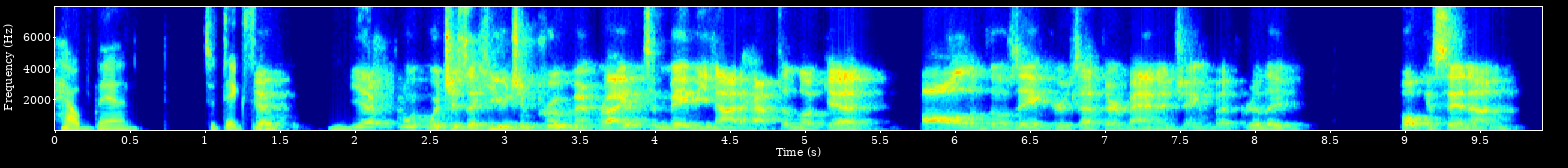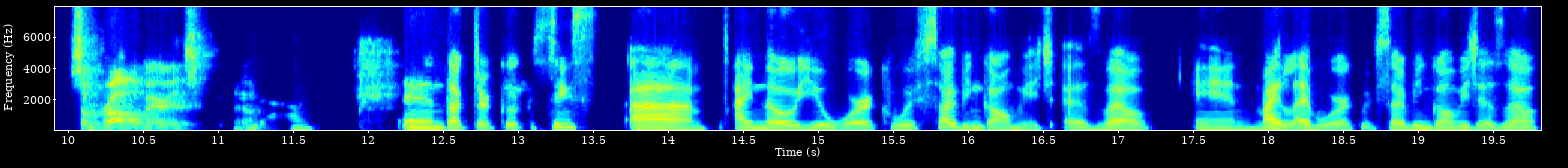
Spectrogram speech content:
Help them to take some. Yeah, yeah, which is a huge improvement, right? To maybe not have to look at all of those acres that they're managing, but really focus in on some problem areas. Yeah. And Dr. Koch, since uh, I know you work with soybean midge as well, and my lab work with soybean midge as well,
